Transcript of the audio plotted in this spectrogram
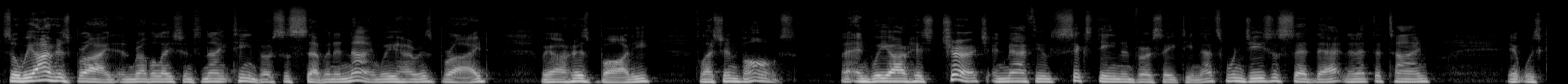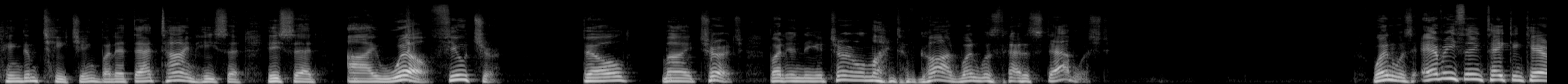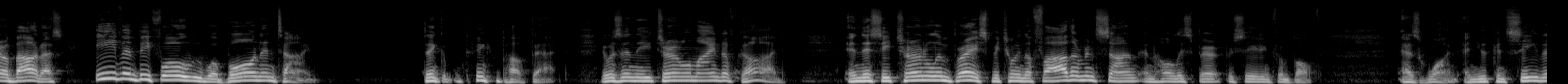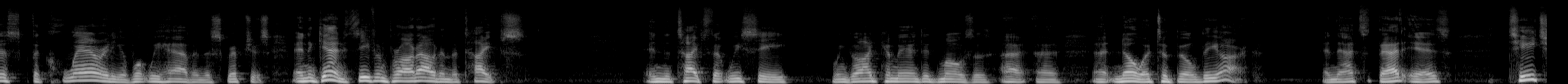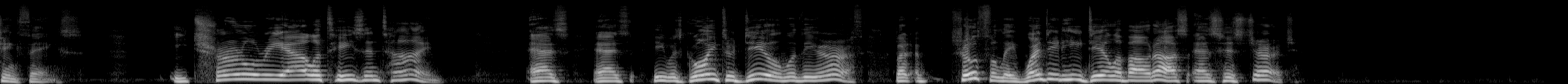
So we are his bride in Revelations 19, verses 7 and 9. We are his bride. We are his body, flesh and bones. And we are his church in Matthew 16 and verse 18. That's when Jesus said that. And at the time, it was kingdom teaching. But at that time, he said, he said, I will, future, build my church. But in the eternal mind of God, when was that established? When was everything taken care about us, even before we were born in time? Think, think about that. It was in the eternal mind of God, in this eternal embrace between the Father and Son and Holy Spirit proceeding from both as one. And you can see this, the clarity of what we have in the scriptures. And again, it's even brought out in the types, in the types that we see when God commanded Moses, uh, uh, uh, Noah to build the ark. And that's, that is teaching things, eternal realities in time, as, as he was going to deal with the earth. But uh, truthfully, when did he deal about us as his church?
